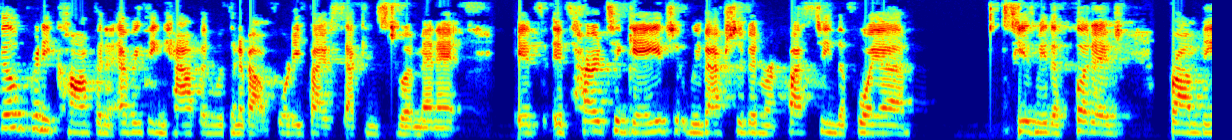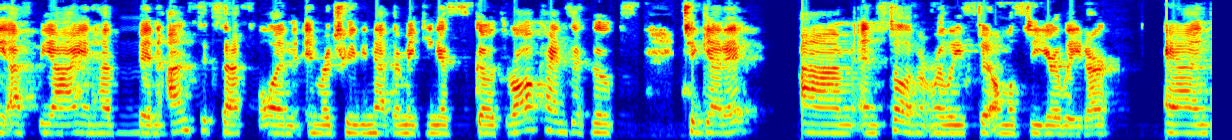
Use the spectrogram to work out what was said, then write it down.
feel pretty confident everything happened within about 45 seconds to a minute. It's it's hard to gauge. We've actually been requesting the FOIA, excuse me, the footage from the FBI and have been unsuccessful in, in retrieving that. They're making us go through all kinds of hoops to get it, um, and still haven't released it almost a year later. And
